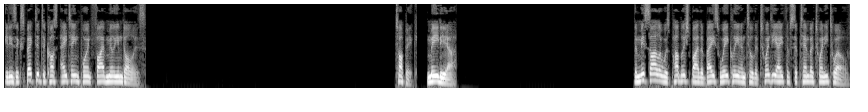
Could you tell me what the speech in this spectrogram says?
It is expected to cost $18.5 million. Media The Missiler was published by the Base Weekly until 28 September 2012.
